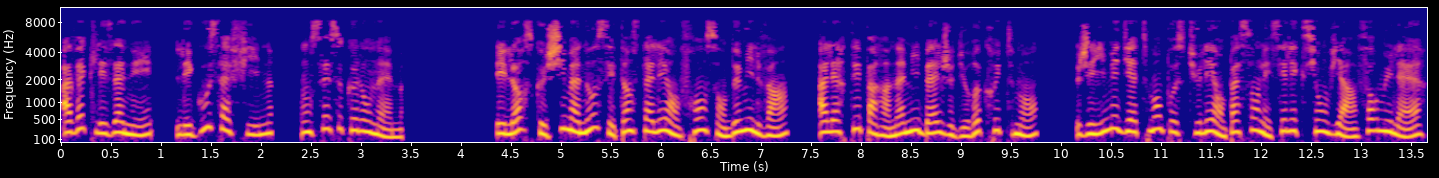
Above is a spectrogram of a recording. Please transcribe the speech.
Avec les années, les goûts s'affinent, on sait ce que l'on aime. Et lorsque Shimano s'est installé en France en 2020, alerté par un ami belge du recrutement, j'ai immédiatement postulé en passant les sélections via un formulaire,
